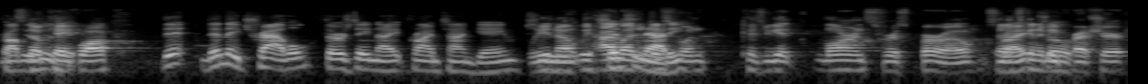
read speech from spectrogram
probably no cakewalk. Then, then they travel Thursday night primetime game to We know we highlighted Cincinnati. this one because you get Lawrence versus Burrow, so that's going to be pressure.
